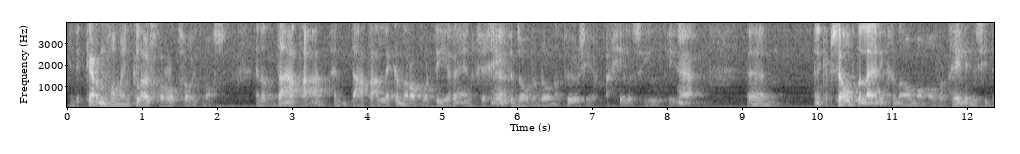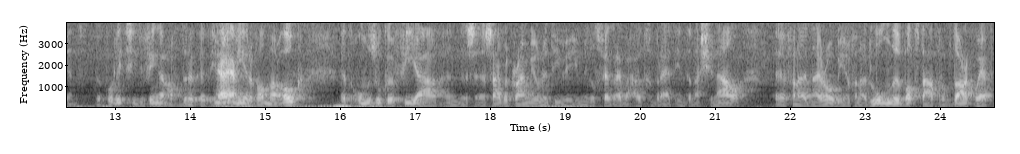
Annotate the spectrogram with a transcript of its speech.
in de kern van mijn kluis gerotzooid was. En dat data en data lekken rapporteren en gegevens over donateurs je Achilleshiel is. ja, Ehm, en ik heb zelf de leiding genomen over het hele incident. De politie, de vingerafdrukken, het informeren van, maar ook het onderzoeken via een, cybercrime unit die we inmiddels verder hebben uitgebreid internationaal. eh, vanuit Nairobi en vanuit Londen. Wat staat er op dark web?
